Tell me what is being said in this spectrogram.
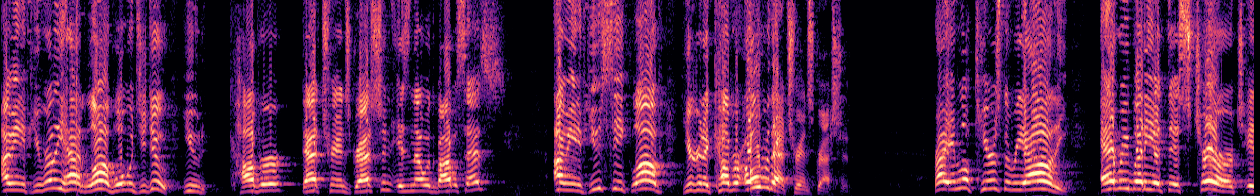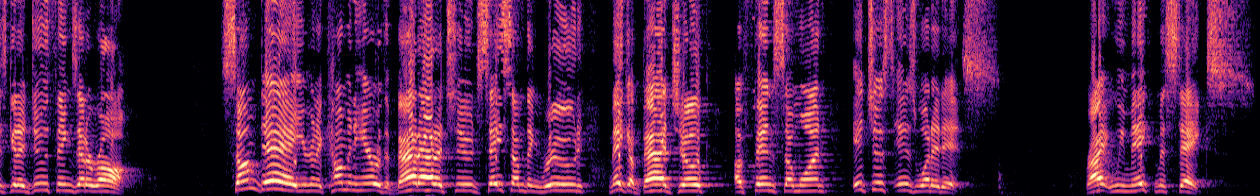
I mean, if you really had love, what would you do? You'd cover that transgression. Isn't that what the Bible says? I mean, if you seek love, you're going to cover over that transgression. Right? And look, here's the reality everybody at this church is going to do things that are wrong. Someday you're going to come in here with a bad attitude, say something rude, make a bad joke, offend someone. It just is what it is. Right? We make mistakes.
